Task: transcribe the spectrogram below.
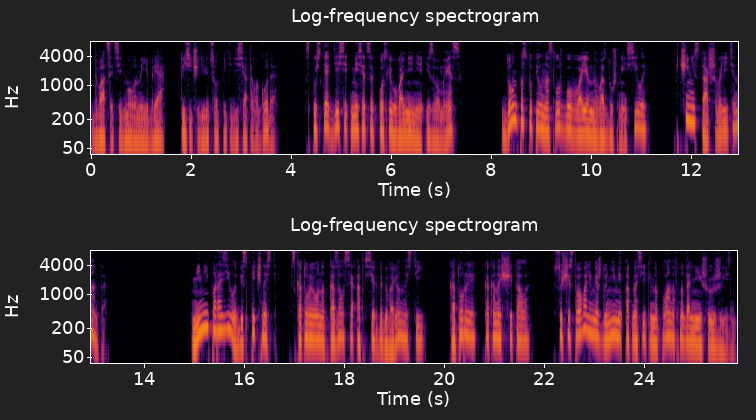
27 ноября 1950 года, спустя 10 месяцев после увольнения из ВМС, Дон поступил на службу в военно-воздушные силы в чине старшего лейтенанта. Мими поразила беспечность, с которой он отказался от всех договоренностей, которые, как она считала, существовали между ними относительно планов на дальнейшую жизнь.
